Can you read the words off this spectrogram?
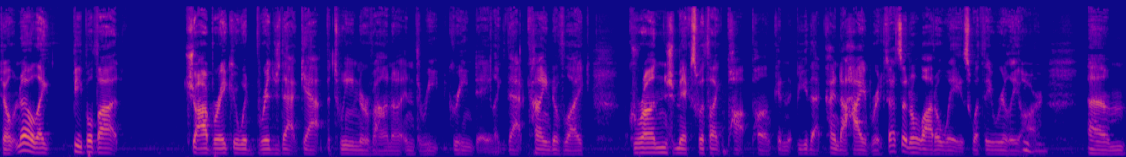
don't know, like people thought Jawbreaker would bridge that gap between Nirvana and three Green Day, like that kind of like grunge mixed with like pop punk and be that kind of hybrid. That's in a lot of ways what they really are. Mm-hmm. Um,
